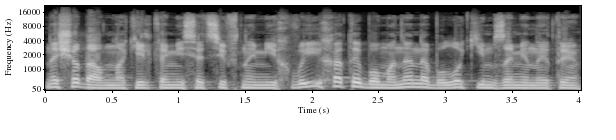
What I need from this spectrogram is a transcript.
Нещодавно кілька місяців не міг виїхати, бо мене не було ким замінити.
